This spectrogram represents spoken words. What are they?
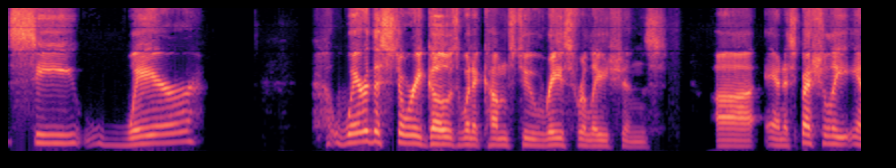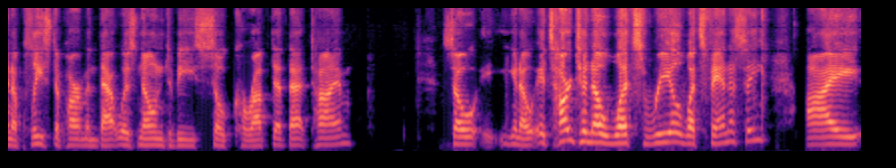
see where where the story goes when it comes to race relations, uh, and especially in a police department that was known to be so corrupt at that time. So you know, it's hard to know what's real, what's fantasy. I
